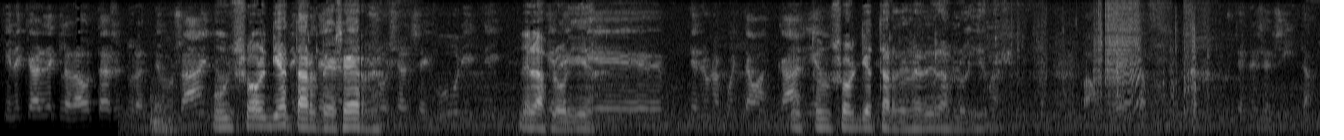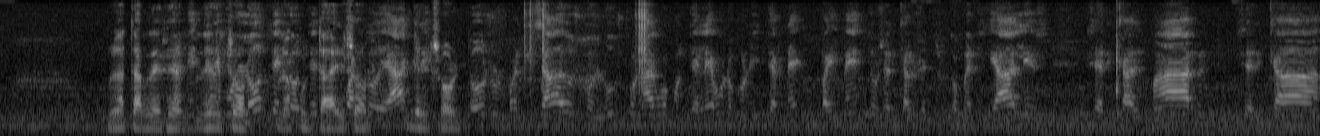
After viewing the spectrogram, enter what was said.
tiene que haber declarado tasas durante dos años. Un sol de atardecer un Social Security, de la Florida. Tener una cuenta bancaria. Este es un sol de atardecer de la Florida. Para un préstamo usted necesita. Un atardecer del sol, lotes, una puntada de del sol, de acre, del sol. Todos urbanizados, con luz, con agua, con teléfono, con internet, con pavimento, cerca a los centros comerciales, cerca al mar, cerca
